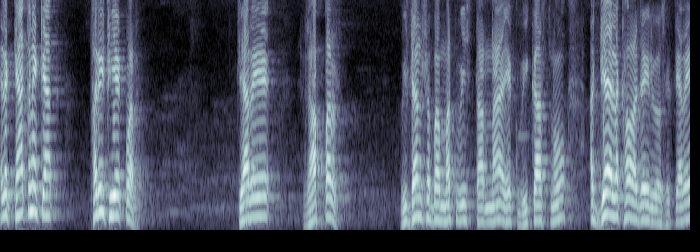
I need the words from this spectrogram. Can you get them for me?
એટલે ક્યાંક ને ક્યાંક ફરીથી એકવાર જ્યારે રાપર વિધાનસભા મત વિસ્તારના એક વિકાસનો અધ્યાય લખાવા જઈ રહ્યો છે. ત્યારે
